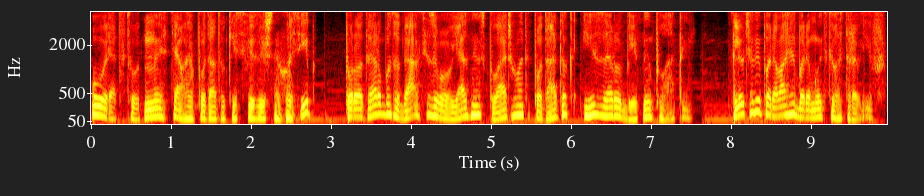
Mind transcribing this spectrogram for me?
Уряд тут не стягує податок із фізичних осіб, проте роботодавці зобов'язані сплачувати податок із заробітної плати. Ключові переваги Беремудських островів:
